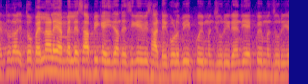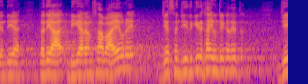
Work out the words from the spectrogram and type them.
ਇਦੋਂ ਦਾ ਇਦੋਂ ਪਹਿਲਾਂ ਵਾਲੇ ਐਮਐਲਏ ਸਾਹਿਬ ਵੀ ਕਹੀ ਜਾਂਦੇ ਸੀਗੇ ਵੀ ਸਾਡੇ ਕੋਲ ਵੀ ਇੱਕੋ ਹੀ ਮਨਜ਼ੂਰੀ ਰਹਿੰਦੀ ਹੈ ਇੱਕੋ ਹੀ ਮਨਜ਼ੂਰੀ ਰਹਿੰਦੀ ਹੈ। ਕਦੇ ਡੀਆਰਐਮ ਸਾਹਿਬ ਆਏ ਉਰੇ? ਜੇ ਸੰਜੀਦਗੀ ਦਿਖਾਈ ਹੁੰਦੀ ਕਦੇ ਜੇ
